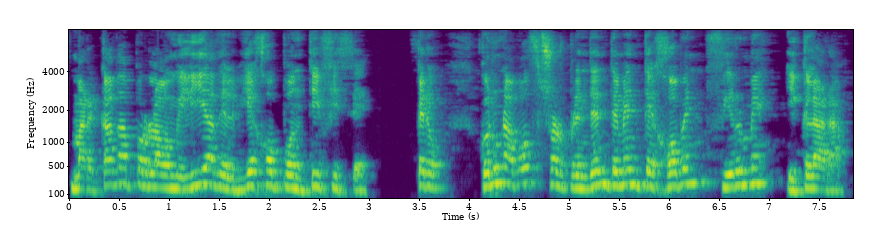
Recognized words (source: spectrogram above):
marcada por la homilía del viejo pontífice, pero con una voz sorprendentemente joven, firme y clara,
